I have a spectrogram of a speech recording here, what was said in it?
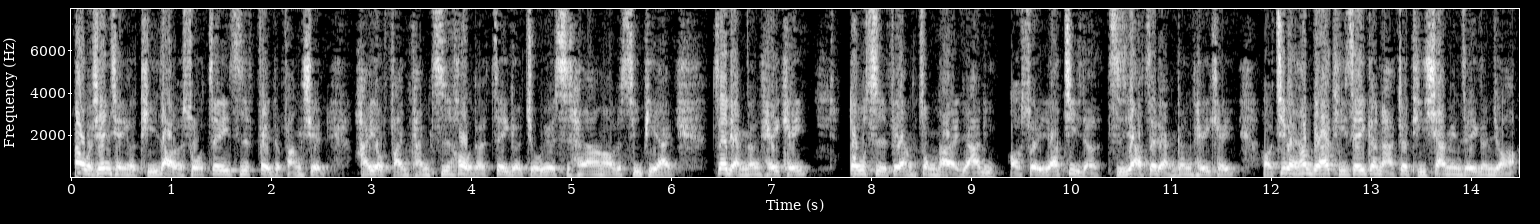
那我先前有提到了说，这一支 Fed 的防线，还有反弹之后的这个九月十三号的 CPI，这两根黑 K 都是非常重大的压力哦，所以要记得，只要这两根黑 K 哦，基本上不要提这一根啦，就提下面这一根就好。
